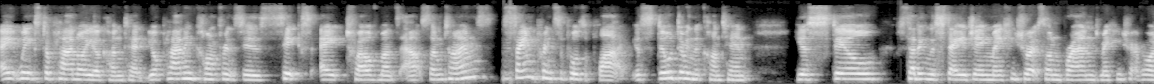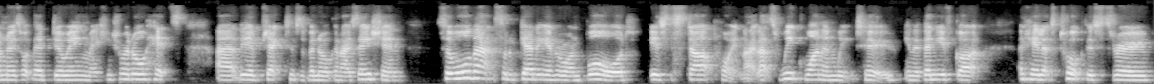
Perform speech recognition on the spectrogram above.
Eight weeks to plan all your content. You're planning conferences six, eight, 12 months out sometimes. Same principles apply. You're still doing the content you're still setting the staging, making sure it's on brand, making sure everyone knows what they're doing, making sure it all hits uh, the objectives of an organization. So all that sort of getting everyone board is the start point. Like that's week one and week two. You know, then you've got okay, let's talk this through.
